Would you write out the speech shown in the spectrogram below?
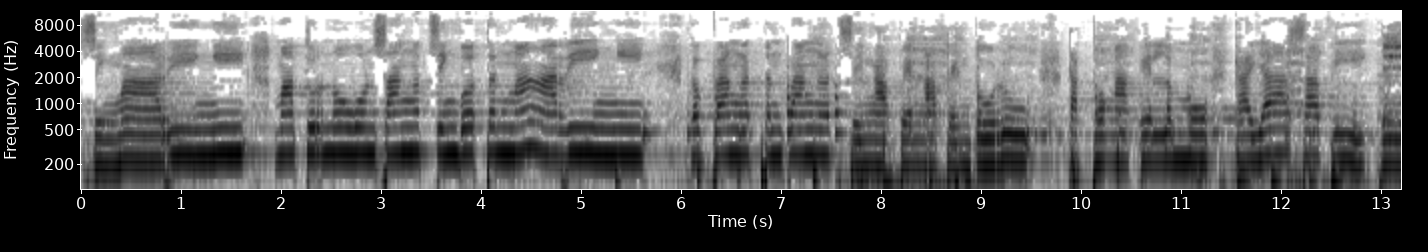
sing maringi matur nuwun sanget sing boten maringi. Kebangetan banget sing apen-apen turu tak tongake lemu kaya sapiku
